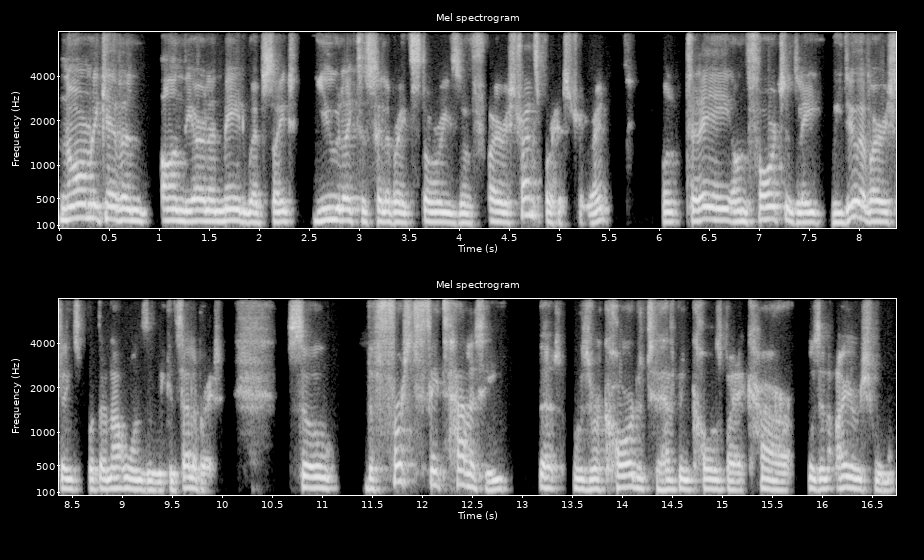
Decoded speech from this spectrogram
normally, Kevin, on the Ireland Made website, you like to celebrate stories of Irish transport history, right? Well, today, unfortunately, we do have Irish links, but they're not ones that we can celebrate. So, the first fatality that was recorded to have been caused by a car was an Irish woman.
